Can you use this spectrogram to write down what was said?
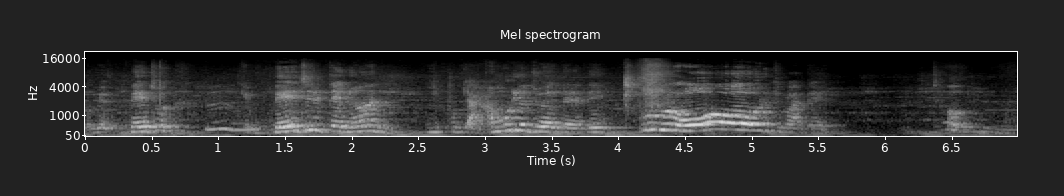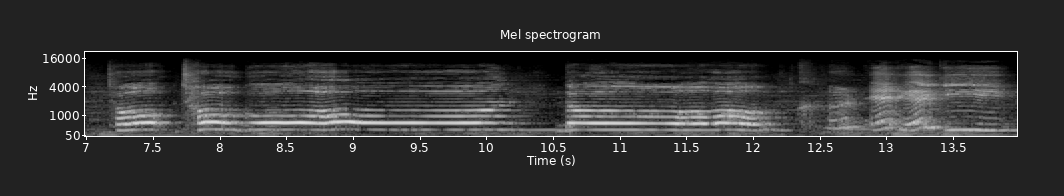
매- 매주 매질 때는 이쁘게 아무려줘야 되는데 으로 이렇게 하면 돼. 저, 저, 저건 너큰 애기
